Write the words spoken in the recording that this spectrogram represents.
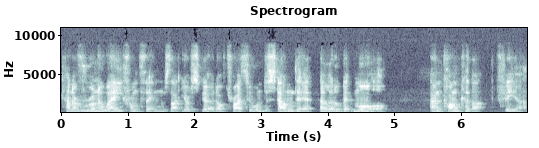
kind of run away from things that you're scared of. Try to understand it a little bit more and conquer that fear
